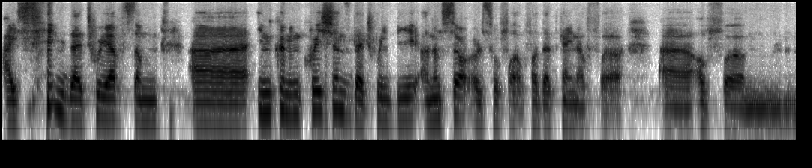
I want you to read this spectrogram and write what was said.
I think that we have some uh, incoming questions that will be an answer also for, for that kind of uh, uh, of um,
